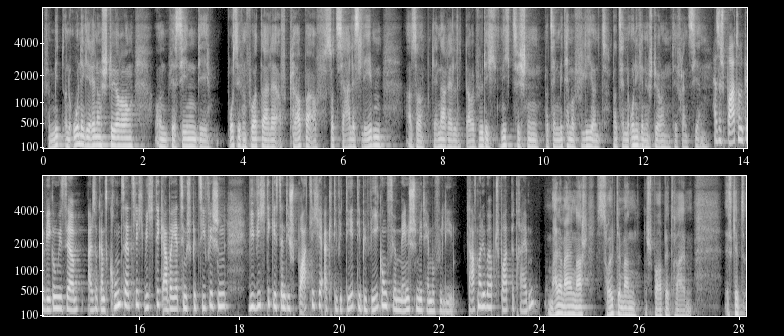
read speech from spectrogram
für mit und ohne Gerinnungsstörung. Und wir sehen die positiven Vorteile auf Körper, auf soziales Leben. Also generell, glaube würde ich nicht zwischen Patienten mit Hämophilie und Patienten ohne Gerinnungsstörung differenzieren. Also Sport und Bewegung ist ja also ganz grundsätzlich wichtig, aber jetzt im Spezifischen, wie wichtig ist denn die sportliche Aktivität, die Bewegung für Menschen mit Hämophilie? Darf man überhaupt Sport betreiben? Meiner Meinung nach sollte man Sport betreiben. Es gibt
